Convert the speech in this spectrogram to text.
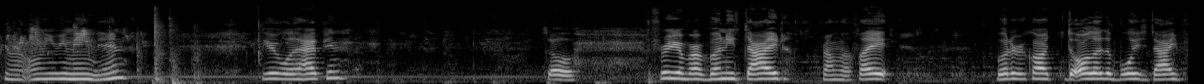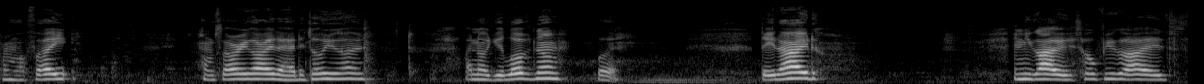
Three only remained in. Here what happened. So, three of our bunnies died from a fight. Buttercup, all of the boys died from a fight. I'm sorry, guys. I had to tell you guys. I know you loved them, but they died. And you guys, hope you guys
